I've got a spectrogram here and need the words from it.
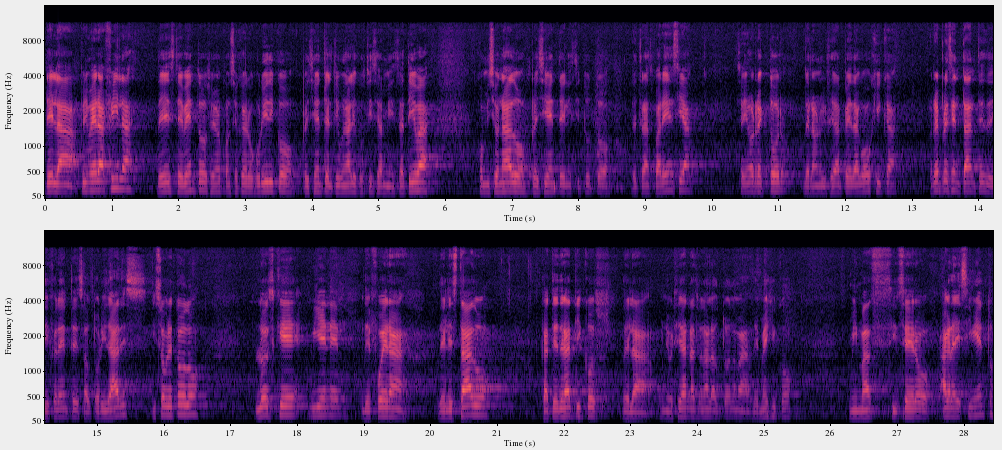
de la primera fila de este evento, señor consejero jurídico, presidente del Tribunal de Justicia Administrativa, comisionado, presidente del Instituto de Transparencia, señor rector de la Universidad Pedagógica, representantes de diferentes autoridades y sobre todo los que vienen de fuera del Estado, catedráticos de la Universidad Nacional Autónoma de México, mi más sincero agradecimiento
